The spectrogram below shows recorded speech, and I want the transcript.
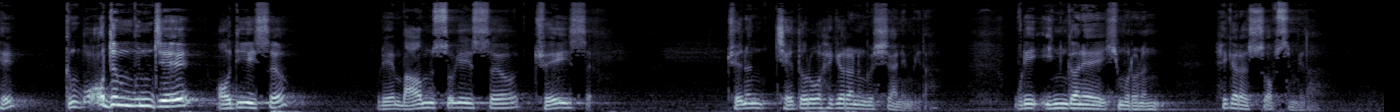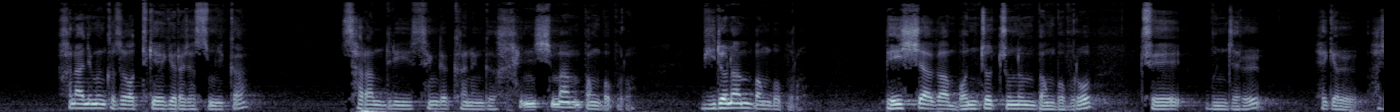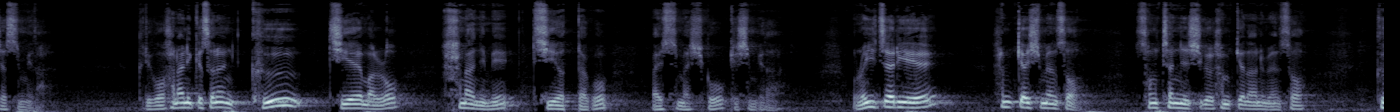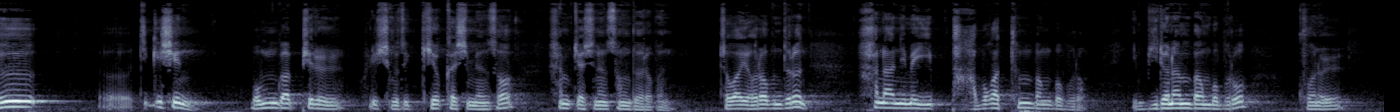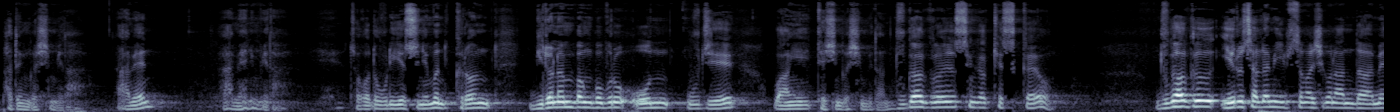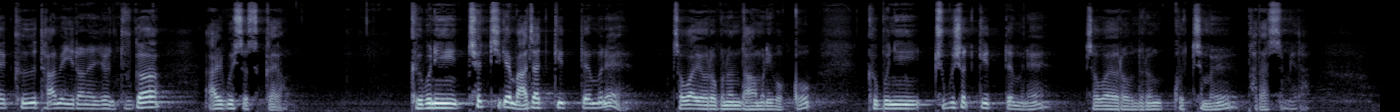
예? 그 모든 문제 어디에 있어요? 우리의 마음 속에 있어요. 죄에 있어요. 죄는 제도로 해결하는 것이 아닙니다. 우리 인간의 힘으로는 해결할 수 없습니다. 하나님은 그것을 어떻게 해결하셨습니까? 사람들이 생각하는 그 한심한 방법으로, 미련한 방법으로, 메시아가 먼저 죽는 방법으로 죄 문제를 해결하셨습니다. 그리고 하나님께서는 그 지혜말로 하나님의 지혜였다고 말씀하시고 계십니다. 오늘 이 자리에 함께 하시면서 성찬 예식을 함께 나누면서 그 찢기신 어, 몸과 피를 흘리신 것을 기억하시면서 함께 하시는 성도 여러분, 저와 여러분들은 하나님의 이 바보 같은 방법으로, 이 미련한 방법으로 구원을 받은 것입니다. 아멘? 아멘입니다. 예, 적어도 우리 예수님은 그런 미련한 방법으로 온 우주의 왕이 되신 것입니다. 누가 그걸 생각했을까요? 누가 그 예루살렘에 입성하시고 난 다음에 그 다음에 일어난 일을 누가 알고 있었을까요? 그분이 채찍에 맞았기 때문에 저와 여러분은 나음을 입었고 그분이 죽으셨기 때문에 저와 여러분들은 고침을 받았습니다.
